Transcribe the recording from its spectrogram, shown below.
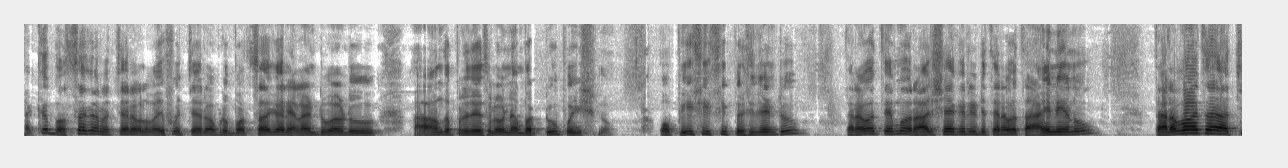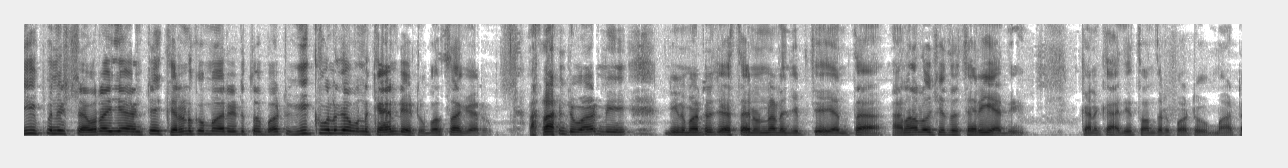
చక్కగా బొత్స గారు వచ్చారు వాళ్ళ వైఫ్ వచ్చారు. అప్పుడు బొత్స గారు ఎలాంటి వాడు? ఆంధ్రప్రదేశ్లో నెంబర్ టూ పొజిషను. ఓ పిసిసి ప్రెసిడెంటు తర్వాత ఏమో రాజశేఖర రెడ్డి తర్వాత ఆయనేను. తర్వాత చీఫ్ మినిస్టర్ ఎవరయ్యా అంటే కిరణ్ కుమార్ రెడ్డితో పాటు ఈక్వల్గా ఉన్న క్యాండిడేట్ బొత్స గారు. అలాంటి వాడిని నేను మర్డర్ చేస్తే ఆయన ఉన్నాడని చెప్తే ఎంత అనాలోచిత చర్య అది. కనుక అది తొందరపాటు మాట.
